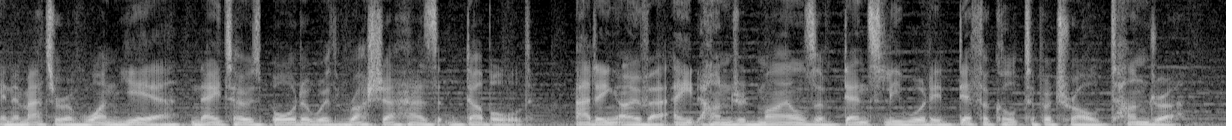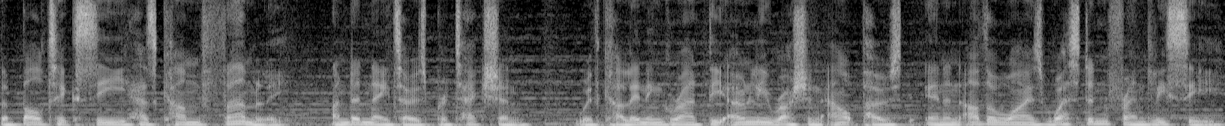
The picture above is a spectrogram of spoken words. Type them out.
In a matter of one year, NATO's border with Russia has doubled, adding over 800 miles of densely wooded, difficult-to-patrol tundra. The Baltic Sea has come firmly under NATO's protection, with Kaliningrad the only Russian outpost in an otherwise Western-friendly sea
